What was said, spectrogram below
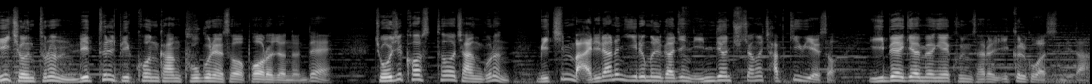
이 전투는 리틀 비콘 강 부근에서 벌어졌는데 조지 커스터 장군은 미친 말이라는 이름을 가진 인디언 추장을 잡기 위해서 200여 명의 군사를 이끌고 왔습니다.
